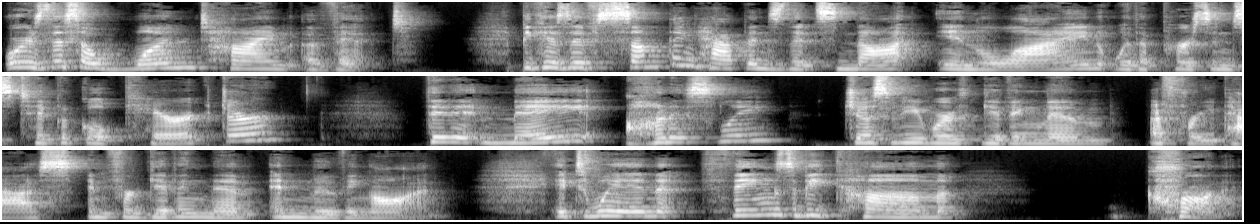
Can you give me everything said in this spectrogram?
Or is this a one time event? Because if something happens that's not in line with a person's typical character, then it may honestly just be worth giving them a free pass and forgiving them and moving on. It's when things become chronic.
